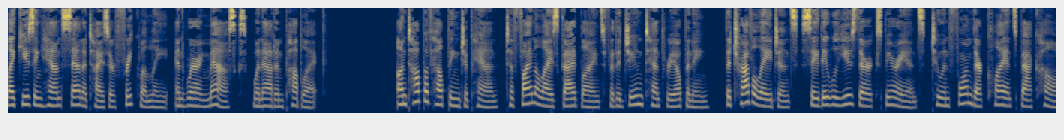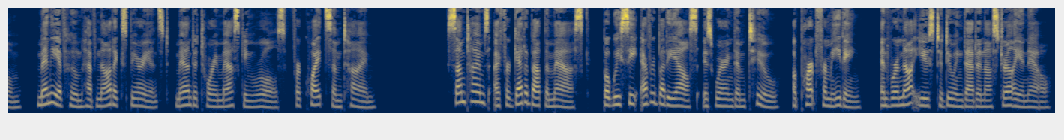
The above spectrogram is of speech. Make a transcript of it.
like using hand sanitizer frequently and wearing masks when out in public. On top of helping Japan to finalize guidelines for the June 10 reopening, the travel agents say they will use their experience to inform their clients back home, many of whom have not experienced mandatory masking rules for quite some time. Sometimes I forget about the mask, but we see everybody else is wearing them too, apart from eating, and we're not used to doing that in Australia now.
